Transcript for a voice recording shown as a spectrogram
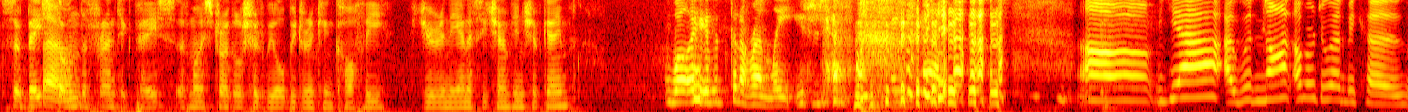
So, based So- on the frantic pace of my struggle, should we all be drinking coffee during the NFC Championship game? Well, if it's gonna run late, you should definitely. Um, yeah, I would not overdo it because,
